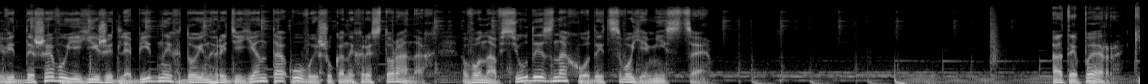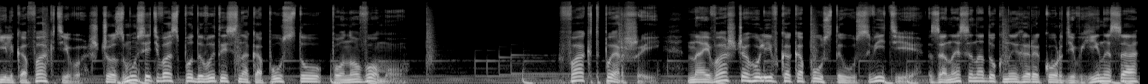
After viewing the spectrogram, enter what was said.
Від дешевої їжі для бідних до інгредієнта у вишуканих ресторанах. Вона всюди знаходить своє місце. А тепер кілька фактів, що змусять вас подивитись на капусту по-новому. Факт перший: найважча голівка капусти у світі, занесена до книги рекордів Гіннеса,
